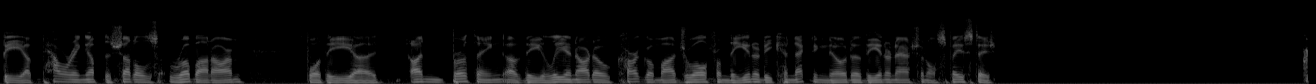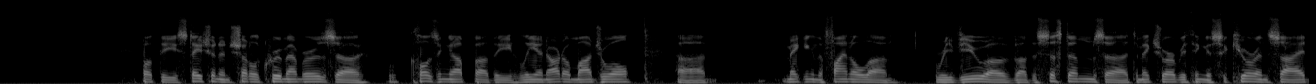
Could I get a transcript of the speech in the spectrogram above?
be uh, powering up the shuttle's robot arm for the uh, unberthing of the Leonardo cargo module from the Unity connecting node of the International Space Station. Both the station and shuttle crew members uh, closing up uh, the Leonardo module, uh, making the final um, review of uh, the systems uh, to make sure everything is secure inside,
